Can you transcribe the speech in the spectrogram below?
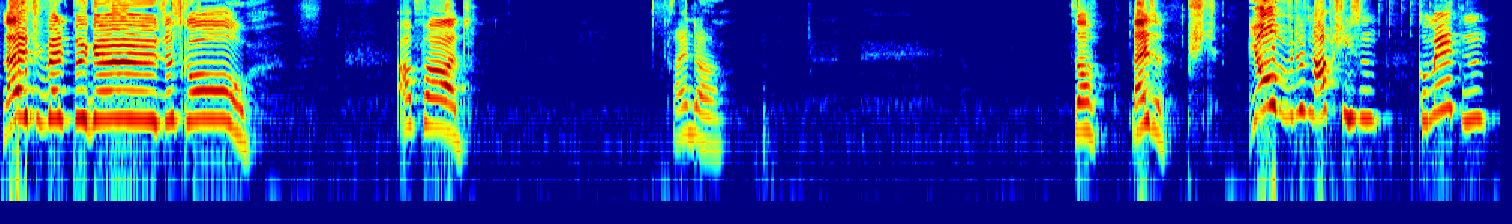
Live-Event beginnt! Let's go! Abfahrt! Rein da. So, leise. Psst. Jo, wir dürfen abschießen. Kometen.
